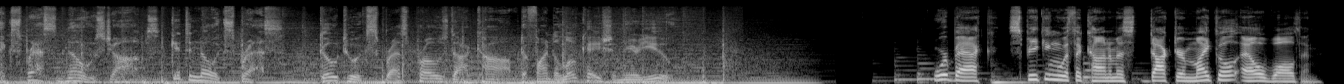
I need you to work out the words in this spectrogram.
Express knows jobs. Get to know Express. Go to expresspros.com to find a location near you. We're back speaking with economist Dr. Michael L. Walden,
